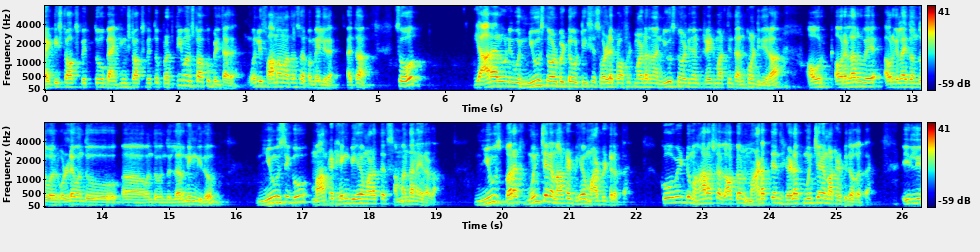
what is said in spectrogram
ಐ ಟಿ ಸ್ಟಾಕ್ಸ್ ಬಿತ್ತು ಬ್ಯಾಂಕಿಂಗ್ ಸ್ಟಾಕ್ಸ್ ಬಿತ್ತು, ಪ್ರತಿ ಒಂದು ಸ್ಟಾಕ್ ಬೀಳ್ತಾ ಇದೆ. ಓನ್ಲಿ ಫಾರ್ಮಾ ಮಾತ್ರ ಸ್ವಲ್ಪ ಮೇಲಿದೆ, ಆಯ್ತಾ? ಸೊ ಯಾರು ನೀವು ನ್ಯೂಸ್ ನೋಡ್ಬಿಟ್ಟು ಟಿ ಸಿ ಎಸ್ ಒಳ್ಳೆ ಪ್ರಾಫಿಟ್ ಮಾಡ್ರೆ ನಾನು ನ್ಯೂಸ್ ನೋಡಿ ನಾನು ಟ್ರೇಡ್ ಮಾಡ್ತೀನಿ ಅಂತ ಅನ್ಕೊಂಡಿದ್ದೀರಾ, ಅವ್ರ, ಅವರೆಲ್ಲರೂ ಅವ್ರಿಗೆಲ್ಲ ಇದೊಂದು ಒಳ್ಳೆ ಒಂದು ಒಂದು ಒಂದು ಲರ್ನಿಂಗ್ ಇದು. ನ್ಯೂಸಿಗೂ ಮಾರ್ಕೆಟ್ ಹೆಂಗ್ ಬಿಹೇವ್ ಮಾಡುತ್ತೆ ಸಂಬಂಧನೇ ಇರಲ್ಲ. ನ್ಯೂಸ್ ಬರಕ್ ಮುಂಚೆನೆ ಮಾರ್ಕೆಟ್ ಬಿಹೇವ್ ಮಾಡ್ಬಿಟ್ಟಿರುತ್ತೆ. ಕೋವಿಡ್ ಮಹಾರಾಷ್ಟ್ರ ಲಾಕ್ಡೌನ್ ಮಾಡುತ್ತೆ ಅಂತ ಹೇಳಕ್ ಮುಂಚೆನೆ ಮಾರ್ಕೆಟ್ ಬಿದ್ದೋಗುತ್ತೆ. ಇಲ್ಲಿ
